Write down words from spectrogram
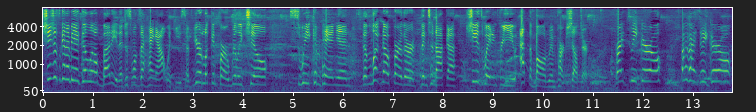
she's just going to be a good little buddy that just wants to hang out with you. So if you're looking for a really chill, sweet companion, then look no further than Tenaka. She is waiting for you at the Baldwin Park Shelter. Right, sweet girl? Bye-bye, sweet girl.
